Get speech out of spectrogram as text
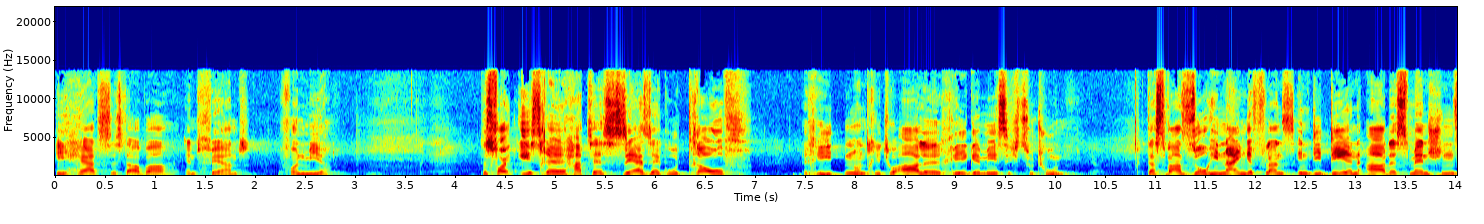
ihr Herz ist aber entfernt von mir. Das Volk Israel hatte es sehr, sehr gut drauf, Riten und Rituale regelmäßig zu tun. Das war so hineingepflanzt in die DNA des Menschen,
